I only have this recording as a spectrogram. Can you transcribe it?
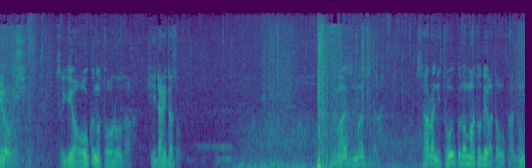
よし次は奥の灯籠だ。左だぞ。まずまずだ。さらに遠くの的ではどうかの？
